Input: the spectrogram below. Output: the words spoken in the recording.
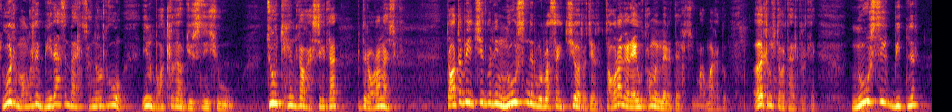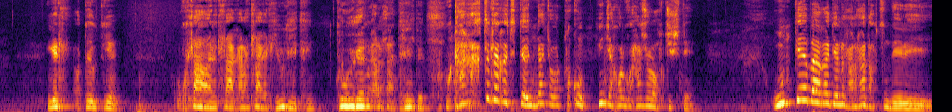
Зүгээр л Монголыг биедаасан байдал сонирхолгүй энэ бодлого явж ирсэн шүү. Зөв технологи ашиглаад бид нар ураанаа ашиглав. Тэгээ одоо би жишээлбэл энэ нүүрсэн дээр бүр бас яг жишээ болгож ярив. За ураагаар аягүй том юм яриад байх чинь магадгүй. Ойлгомжтойгоор тайлбарлая. Нүүрсийг бид нар ингээл одоо юу гэдгийг ухлаа барилаа гаргалаа гэж хэрүүлээд их юм. Түүгээр нь гаргалаа тэгээд. Гаргах ч байгаа ч гэдэг энэ ч удахгүй хин ч авахаргүй хар шор болчих штеп. Үнтэй байгаад яг гаргаад авцсан дээрээ.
